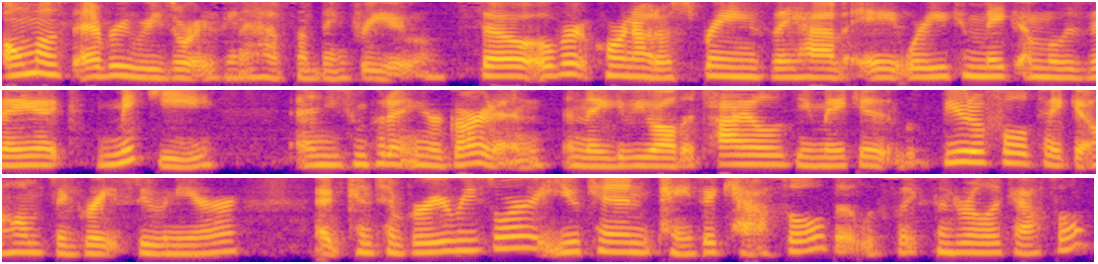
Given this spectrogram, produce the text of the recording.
almost every resort is going to have something for you. So over at Coronado Springs, they have a where you can make a mosaic Mickey and you can put it in your garden and they give you all the tiles, you make it look beautiful, take it home, it's a great souvenir. At Contemporary Resort, you can paint a castle that looks like Cinderella Castle.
